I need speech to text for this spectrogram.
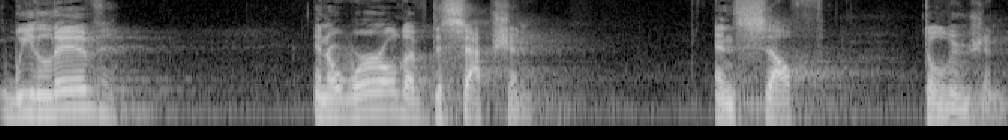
We live in a world of deception and self delusion.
